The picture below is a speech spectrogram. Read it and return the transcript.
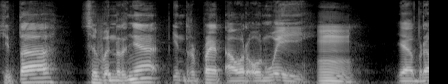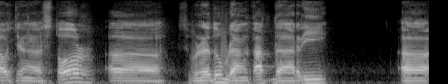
kita sebenarnya interpret our own way. hmm, Ya Broad General Store eh, sebenarnya itu berangkat dari eh,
